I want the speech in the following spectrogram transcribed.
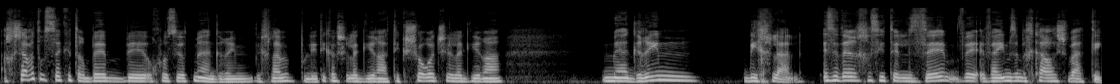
עכשיו את עוסקת הרבה באוכלוסיות מהגרים, בכלל בפוליטיקה של הגירה, תקשורת של הגירה, מהגרים בכלל. איזה דרך עשית אל זה, והאם זה מחקר השוואתי?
